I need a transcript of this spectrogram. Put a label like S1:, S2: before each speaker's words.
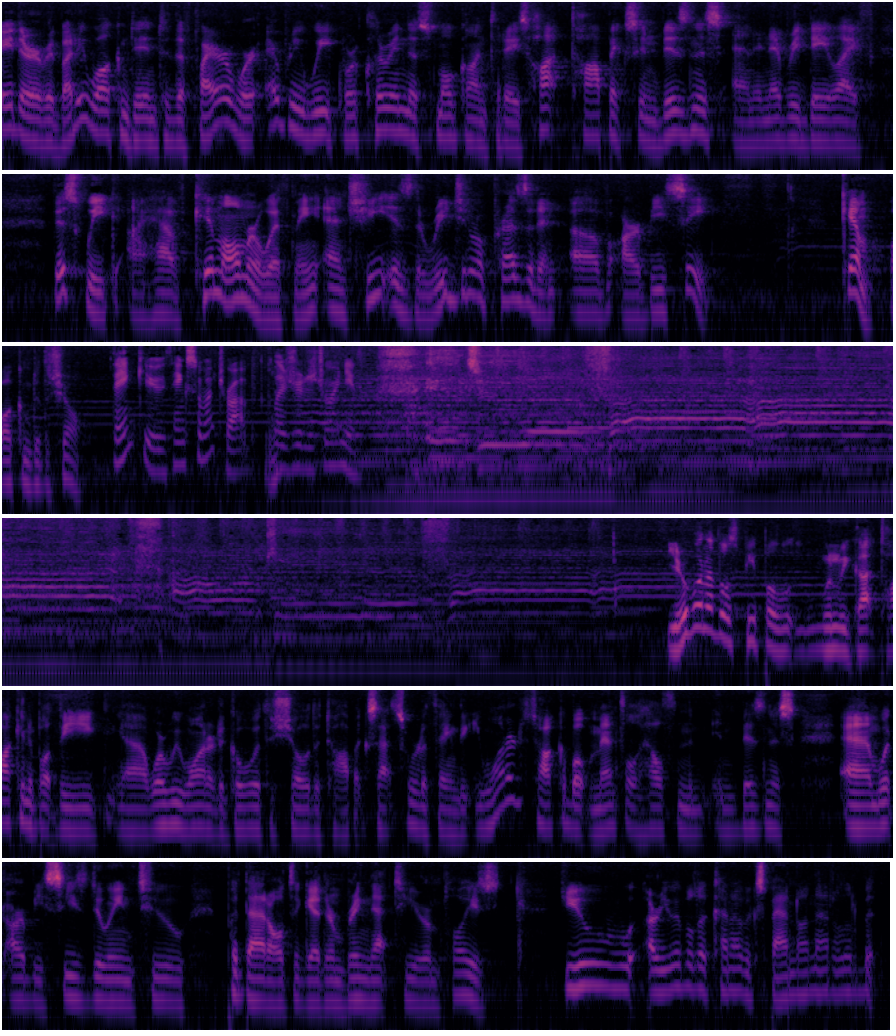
S1: Hey there, everybody. Welcome to Into the Fire, where every week we're clearing the smoke on today's hot topics in business and in everyday life. This week I have Kim Ulmer with me, and she is the regional president of RBC. Kim, welcome to the show.
S2: Thank you. Thanks so much, Rob. Pleasure to join you.
S1: You're one of those people when we got talking about the uh, where we wanted to go with the show, the topics, that sort of thing. That you wanted to talk about mental health in, in business and what RBC is doing to put that all together and bring that to your employees. Do you are you able to kind of expand on that a little bit?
